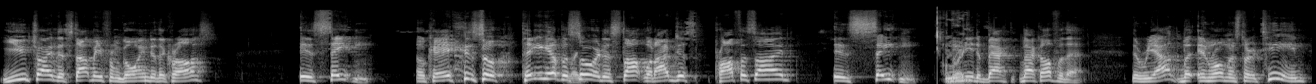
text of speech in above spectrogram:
you trying to stop me from going to the cross is Satan. Okay? So taking up a sword to stop what I've just prophesied is Satan. You need to back back off of that. The reality, but in Romans 13,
